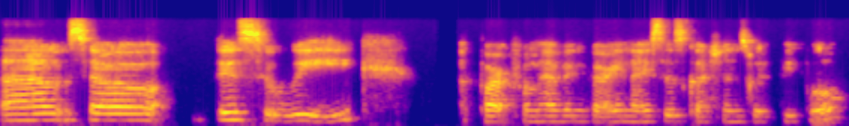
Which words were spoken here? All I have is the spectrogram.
Um, so this week, apart from having very nice discussions with people,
